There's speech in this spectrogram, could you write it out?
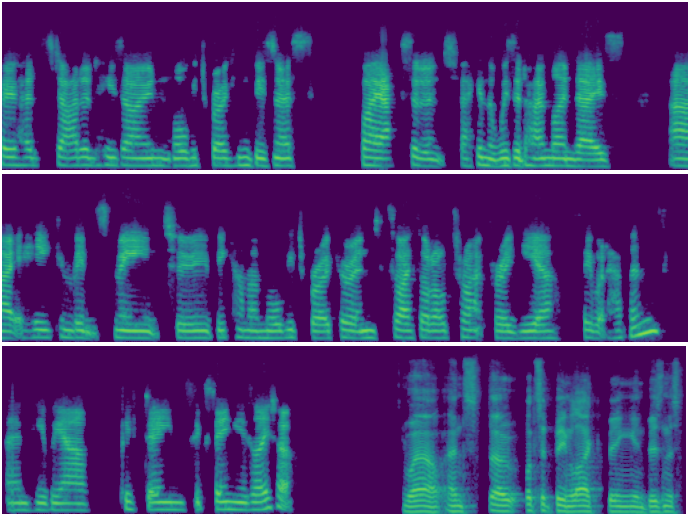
who had started his own mortgage broking business by accident back in the Wizard Home Loan days uh, he convinced me to become a mortgage broker. And so I thought I'll try it for a year, see what happens. And here we are 15, 16 years later. Wow. And so what's it been like being in business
